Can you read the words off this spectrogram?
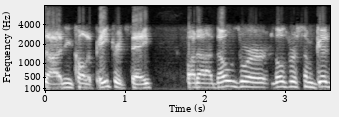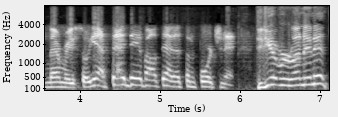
Uh, I didn't call it Patriots Day, but uh, those were those were some good memories. So yeah, sad day about that. That's unfortunate. Did you ever run in it?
